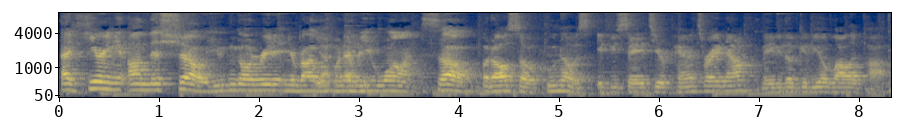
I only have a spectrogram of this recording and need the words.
at hearing it on this show. You can go and read it in your Bibles Yeah, whenever you want. So But also, who knows? If you say it to your parents right now, maybe they'll give you a lollipop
